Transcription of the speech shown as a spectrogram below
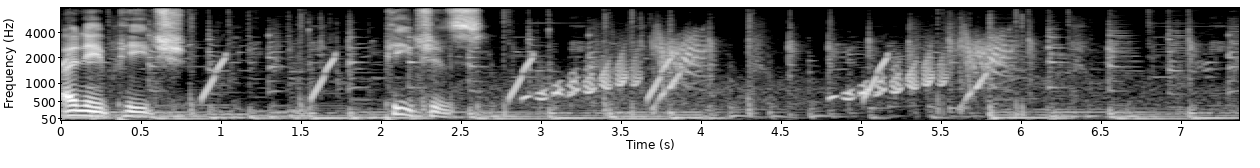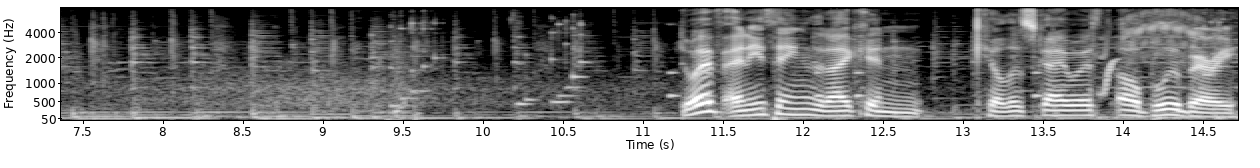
I need peach. Peaches. Do I have anything that I can kill this guy with? Oh, blueberry.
